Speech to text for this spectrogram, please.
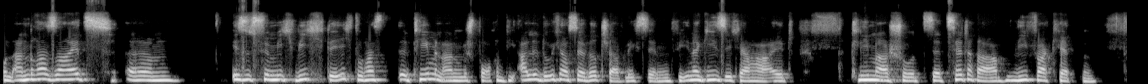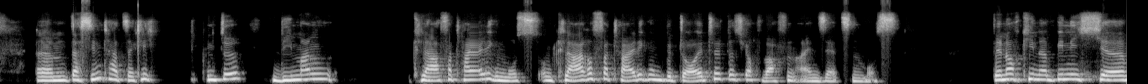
Und andererseits ähm, ist es für mich wichtig, du hast äh, Themen angesprochen, die alle durchaus sehr wirtschaftlich sind, wie Energiesicherheit, Klimaschutz etc., Lieferketten. Ähm, das sind tatsächlich Punkte, die man klar verteidigen muss. Und klare Verteidigung bedeutet, dass ich auch Waffen einsetzen muss. Dennoch, China, bin ich äh,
